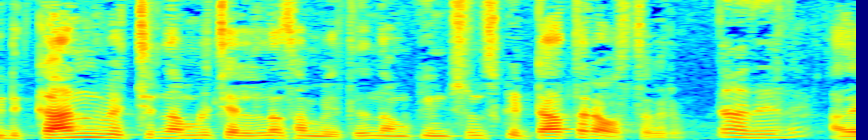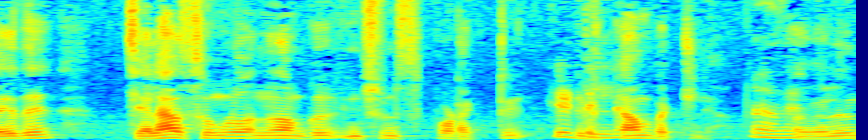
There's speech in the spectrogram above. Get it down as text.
എടുക്കാൻ വെച്ചിട്ട് നമ്മൾ ചെല്ലുന്ന സമയത്ത് നമുക്ക് ഇൻഷുറൻസ് കിട്ടാത്തൊരവസ്ഥ വരും. അതെ അതെ. അതായത് ചില അസുഖങ്ങൾ വന്നാൽ നമുക്ക് ഇൻഷുറൻസ് പ്രൊഡക്റ്റ് എടുക്കാൻ പറ്റില്ല. അതുപോലെ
